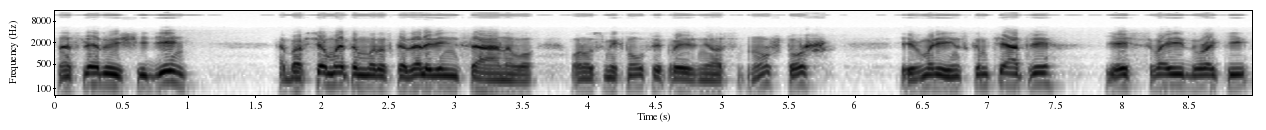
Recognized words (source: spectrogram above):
На следующий день обо всем этом мы рассказали Венецианову. Он усмехнулся и произнес, «Ну что ж, и в Мариинском театре есть свои дураки».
